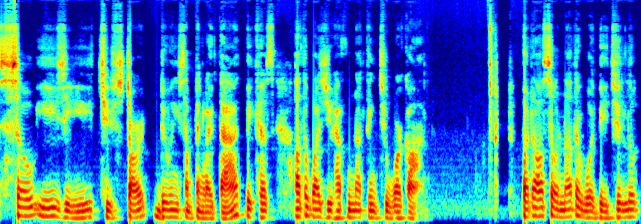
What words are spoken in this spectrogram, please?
so easy to start doing something like that because otherwise you have nothing to work on. But also another would be to look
